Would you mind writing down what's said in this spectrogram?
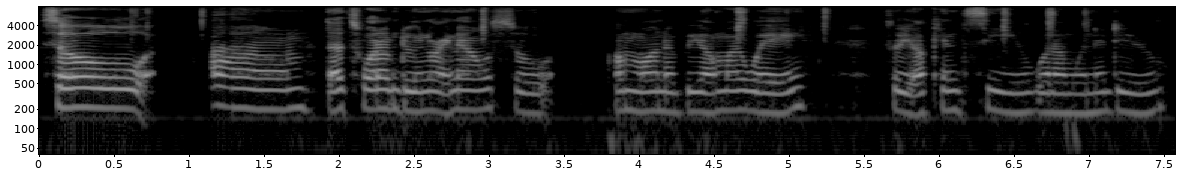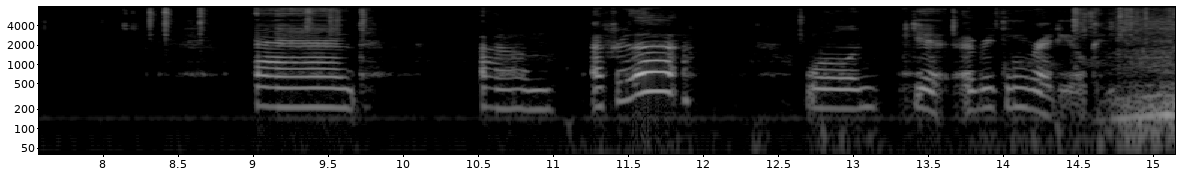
So um that's what I'm doing right now. So I'm gonna be on my way so y'all can see what I'm gonna do. And um, after that, we'll get everything ready, okay?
